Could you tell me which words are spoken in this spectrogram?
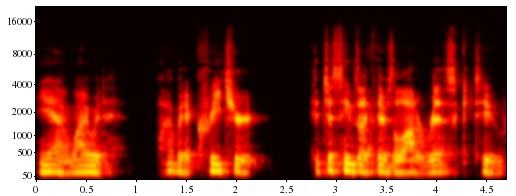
yeah, why would why would a creature? It just seems like there's a lot of risk to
